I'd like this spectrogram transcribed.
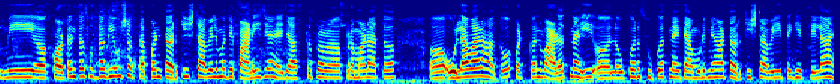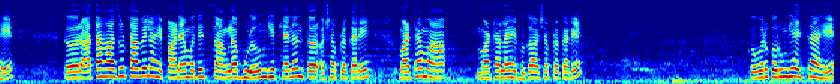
तुम्ही कॉटनचासुद्धा कॉटनचा सुद्धा घेऊ शकता पण टर्किश टावेलमध्ये पाणी जे आहे जास्त प्र प्रमाणात ओलावा राहतो पटकन वाळत नाही लवकर सुकत नाही. त्यामुळे मी हा टर्किश टावेल इथे घेतलेला आहे. तर आता हा जो टावेल आहे पाण्यामध्ये चांगला बुडवून घेतल्यानंतर अशा प्रकारे माठा मा माठाला हे बघा अशा प्रकारे कवर करून घ्यायचं आहे.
